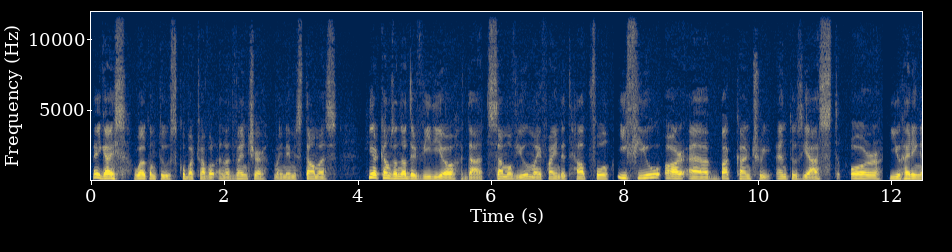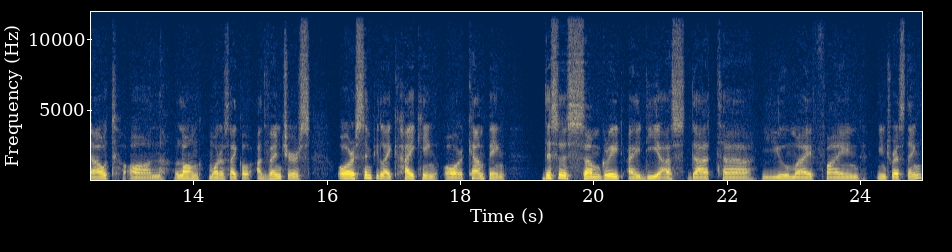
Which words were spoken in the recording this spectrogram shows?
Hey guys, welcome to Scuba Travel and Adventure. My name is Thomas. Here comes another video that some of you might find it helpful. If you are a backcountry enthusiast or you're heading out on long motorcycle adventures or simply like hiking or camping, this is some great ideas that uh, you might find interesting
